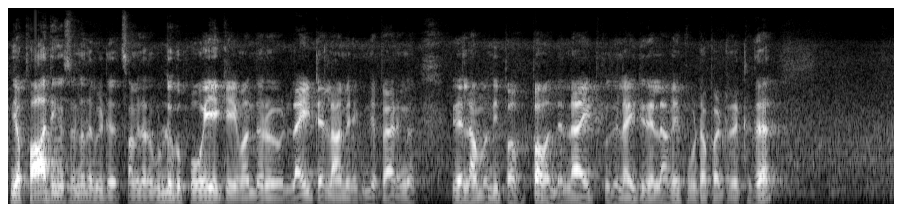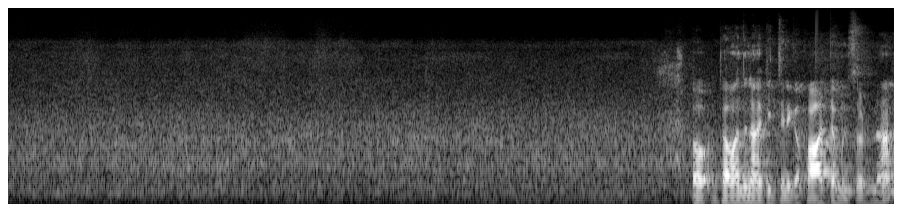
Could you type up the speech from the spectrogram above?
இங்கே பார்த்தீங்க சொன்னால் அந்த வீடு சமையலறை உள்ளுக்கு போயிக்கே வந்து ஒரு லைட் எல்லாமே இருக்குது இங்கே பாருங்கள் இதெல்லாம் வந்து இப்போ இப்போ வந்த லைட் புது லைட் இது எல்லாமே பூட்டப்பட்டிருக்குது. ஓ இப்போ வந்து நான் கிச்சனுக்கு பார்த்தோம்னு சொன்னால்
